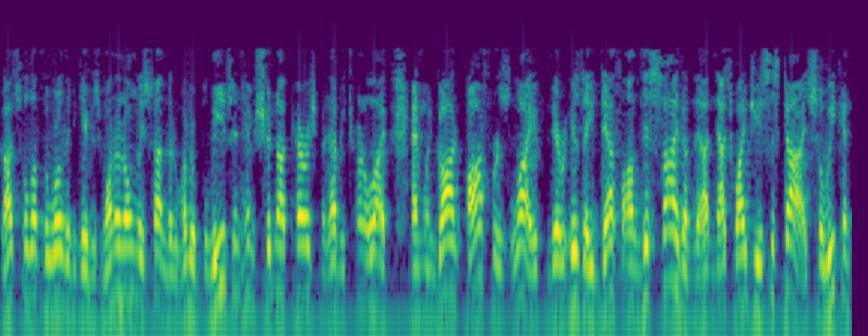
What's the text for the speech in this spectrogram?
God so loved the world that He gave His one and only Son, that whoever believes in Him should not perish but have eternal life. And when God offers life, there is a death on this side of that, and that's why Jesus died. So we can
